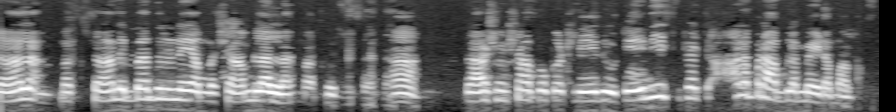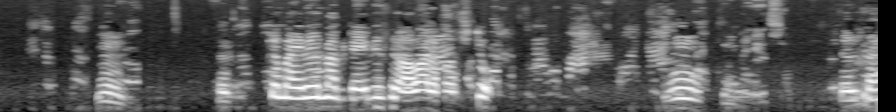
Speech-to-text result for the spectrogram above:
చాలా మాకు చాలా ఇబ్బందులు ఉన్నాయి అమ్మ శ్యామ్లల్లా మాకు. రేషన్ షాప్ ఒకటి లేదు. ఇంకా చాలా ప్రాబ్లం మేడం మాకు. ముఖ్యమైనది మాకు టేవీస్ కావాలి ఫస్ట్. తెలుసా?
